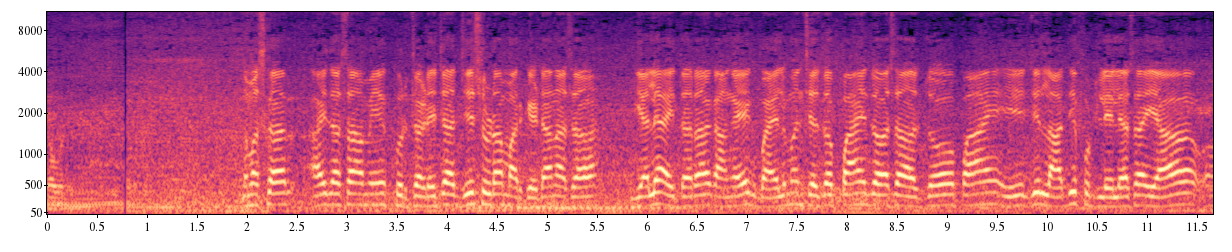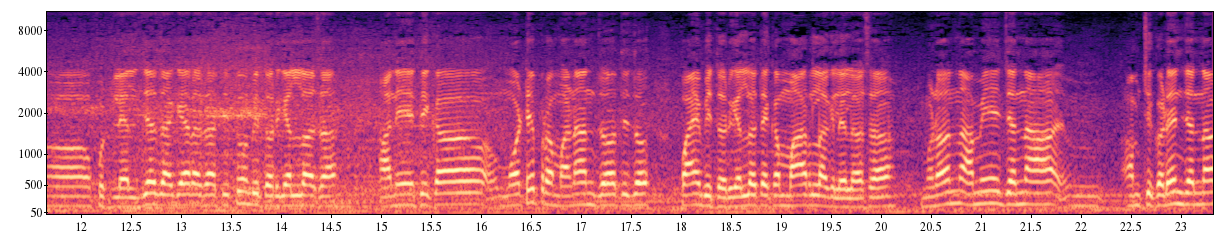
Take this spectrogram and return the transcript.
कवर नमस्कार आयज आसा आमी कुरचडेच्या जी सुडा मार्केटान आसा गेल्या आयताराक हांगा एक बायल मनशेचो पांय जो आसा जो पांय ही जी लादी फुटलेली आसा ह्या फुटलेल्या ज्या जाग्यार आसा तितूंत भितर गेल्लो आसा आनी तिका मोठे प्रमाणान जो तिजो पांय भितर गेल्लो ताका मार लागलेलो आसा म्हणून आमी जेन्ना आमचे कडेन जेन्ना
